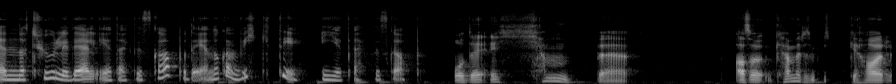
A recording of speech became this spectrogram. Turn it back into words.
en naturlig del i et ekteskap, og det er noe viktig i et ekteskap. Og det er kjempe Altså, hvem er det som ikke har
